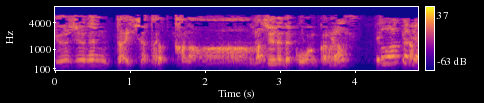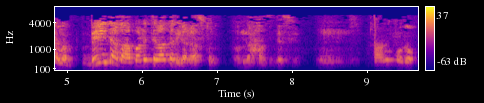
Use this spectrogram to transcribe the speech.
90年代じゃないかな80年代後半から。ラストあたり、あの、ベイダーが暴れてるあたりがラストなはずですよ。うん。なるほど。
